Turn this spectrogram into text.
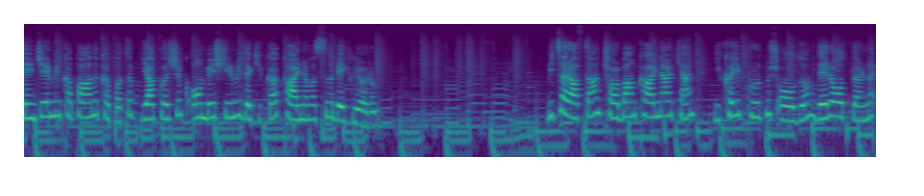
tenceremin kapağını kapatıp yaklaşık 15-20 dakika kaynamasını bekliyorum. Bir taraftan çorbam kaynarken yıkayıp kurutmuş olduğum dereotlarını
